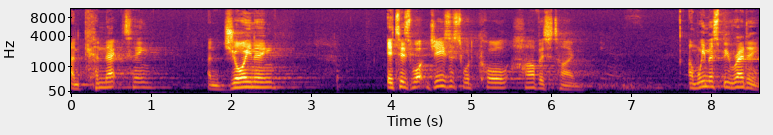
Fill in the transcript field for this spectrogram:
and connecting and joining. It is what Jesus would call harvest time. And we must be ready.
